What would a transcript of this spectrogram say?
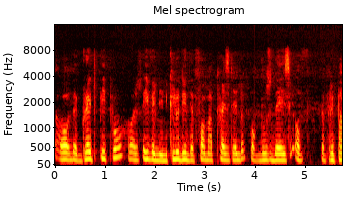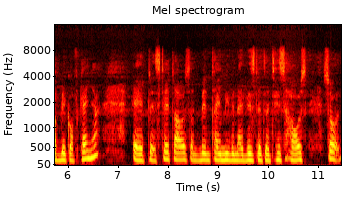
all the great people, or even including the former president of those days of the Republic of Kenya at the State House, and many times even I visited at his house. So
